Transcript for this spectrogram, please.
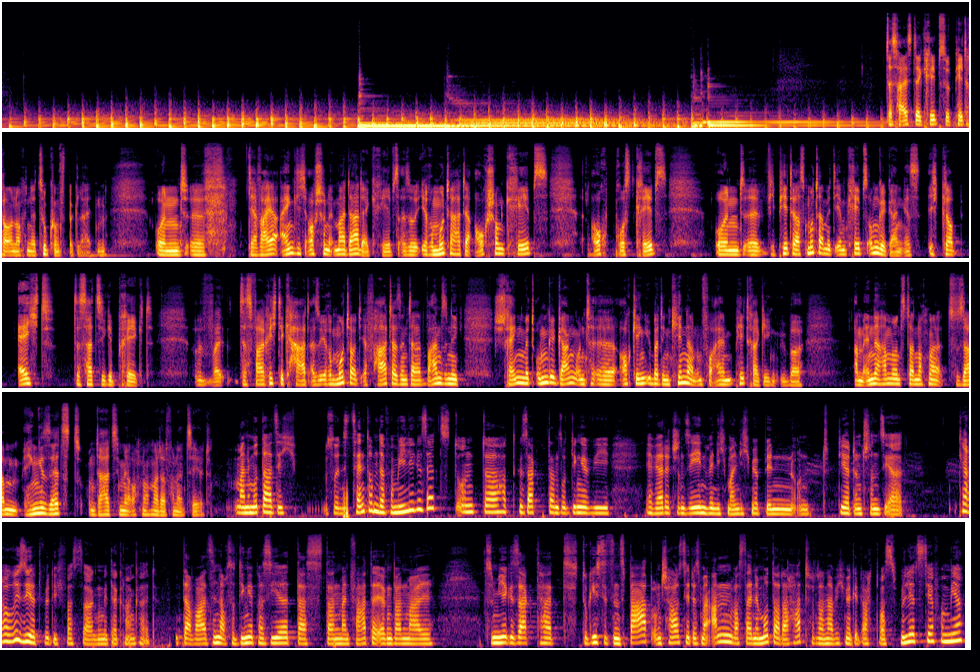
Das heißt, der Krebs wird Petra auch noch in der Zukunft begleiten. Und äh, der war ja eigentlich auch schon immer da, der Krebs. Also ihre Mutter hatte auch schon Krebs, auch Brustkrebs. Und äh, wie Petras Mutter mit ihrem Krebs umgegangen ist, ich glaube echt, das hat sie geprägt. Weil das war richtig hart. Also ihre Mutter und ihr Vater sind da wahnsinnig streng mit umgegangen und äh, auch gegenüber den Kindern und vor allem Petra gegenüber. Am Ende haben wir uns dann nochmal zusammen hingesetzt und da hat sie mir auch nochmal davon erzählt. Meine Mutter hat sich so ins Zentrum der Familie gesetzt und äh, hat gesagt dann so Dinge wie, ihr werdet schon sehen, wenn ich mal nicht mehr bin. Und die hat uns schon sehr terrorisiert, würde ich fast sagen, mit der Krankheit. Da war, sind auch so Dinge passiert, dass dann mein Vater irgendwann mal zu mir gesagt hat, du gehst jetzt ins Bad und schaust dir das mal an, was deine Mutter da hat. Und dann habe ich mir gedacht, was will jetzt der von mir?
